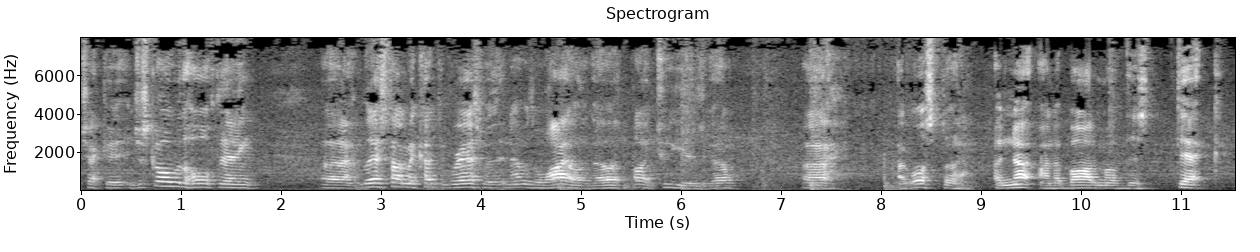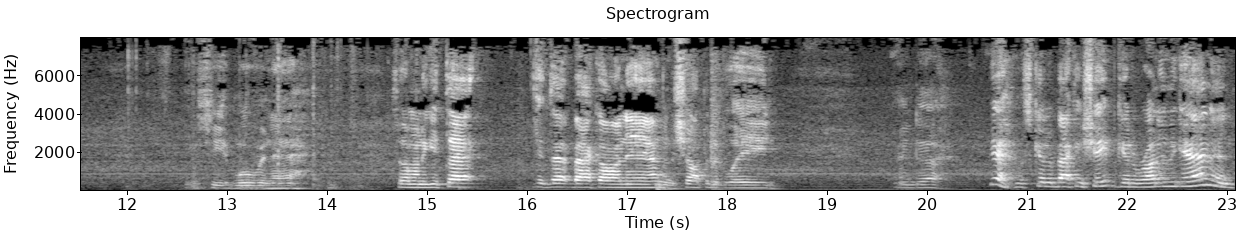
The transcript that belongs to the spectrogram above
check it, and just go over the whole thing. Uh, last time I cut the grass with it, and that was a while ago, probably two years ago, uh, I lost a, a nut on the bottom of this deck. You can see it moving there. So I'm gonna get that, get that back on there. I'm gonna sharpen the blade. And uh, yeah, let's get it back in shape, get it running again, and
